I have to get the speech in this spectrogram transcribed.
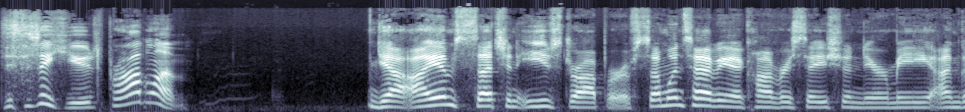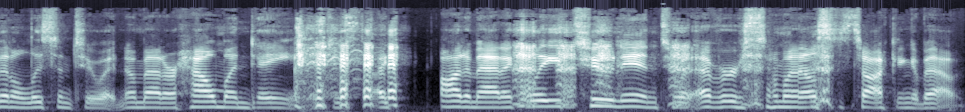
This is a huge problem. Yeah, I am such an eavesdropper. If someone's having a conversation near me, I'm going to listen to it, no matter how mundane. Just, I automatically tune in to whatever someone else is talking about.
